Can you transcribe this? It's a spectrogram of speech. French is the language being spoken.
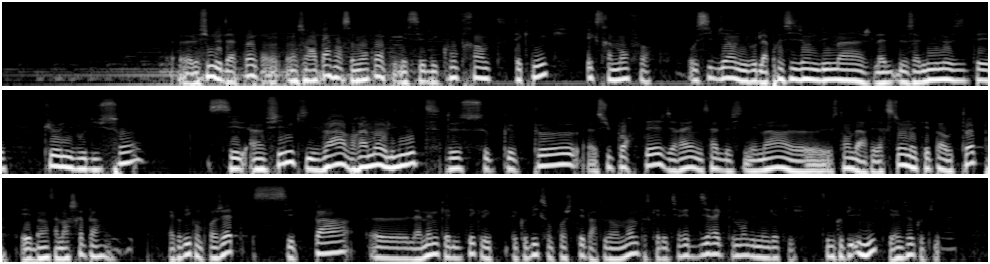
Euh, le film de Daft Punk, on, on s'en rend pas forcément compte, mais c'est des contraintes techniques extrêmement fortes. Aussi bien au niveau de la précision de l'image, de sa luminosité, que au niveau du son. C'est un film qui va vraiment aux limites de ce que peut euh, supporter, je dirais, une salle de cinéma euh, standard. C'est-à-dire que si on n'était pas au top, eh ben ça marcherait pas. La copie qu'on projette, c'est pas la même qualité que les, les, copies qui sont projetées partout dans le monde parce qu'elle est tirée directement du négatif. C'est une copie unique, il y a une seule copie.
